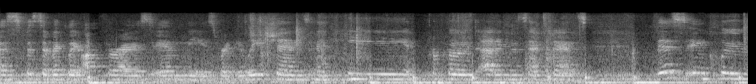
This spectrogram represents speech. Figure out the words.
as specifically authorized in these regulations. And he proposed adding the sentence, this includes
